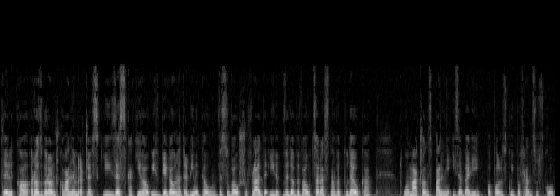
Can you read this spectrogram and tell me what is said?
Tylko rozgorączkowany Mraczewski zeskakiwał i wbiegał na drabinkę, wysuwał szuflady i wydobywał coraz nowe pudełka, tłumacząc pannie Izabeli po polsku i po francusku,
